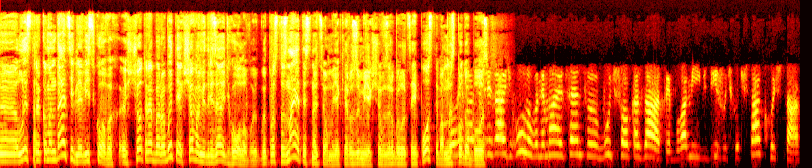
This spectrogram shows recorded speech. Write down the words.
е, лист рекомендацій для військових. Що треба робити, якщо вам відрізають голову? Ви просто знаєтесь на цьому, як я розумію, якщо ви зробили цей пост і вам не Коли вам сподобалось. відрізають голову, немає сенсу будь-що казати, бо вам її відріжуть хоч так, хоч так.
